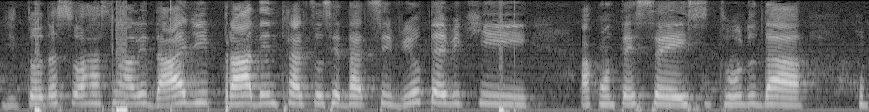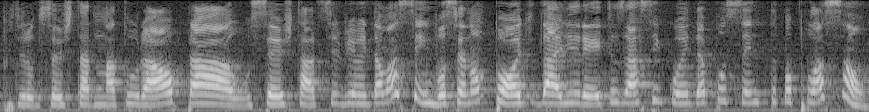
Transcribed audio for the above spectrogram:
de toda a sua racionalidade, para adentrar na sociedade civil, teve que acontecer isso tudo da ruptura do seu estado natural para o seu estado civil. Então, assim, você não pode dar direitos a 50% da população.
